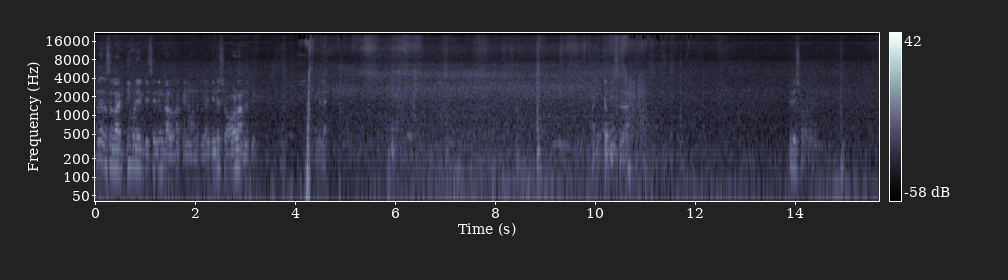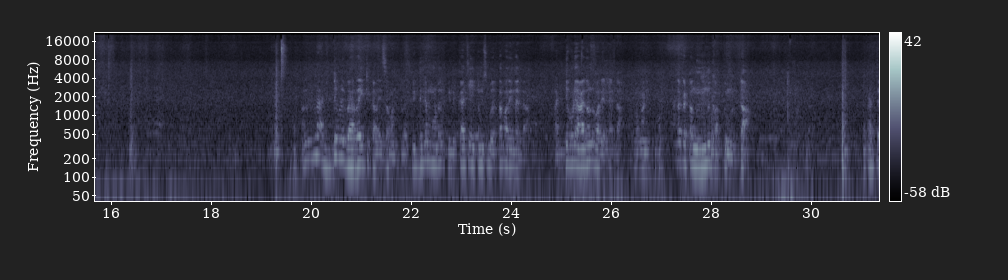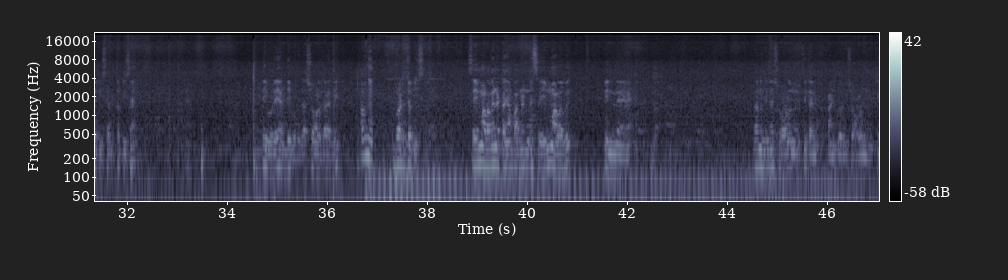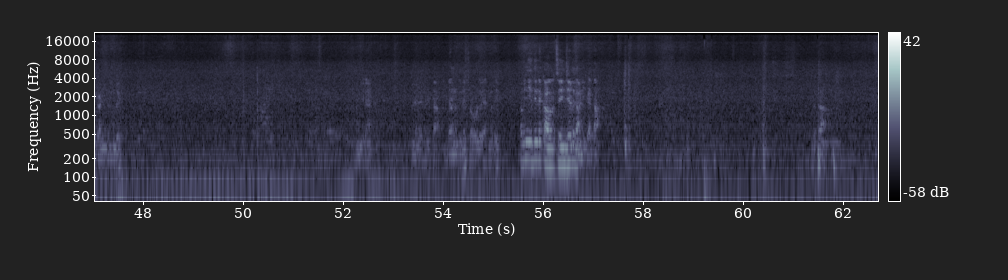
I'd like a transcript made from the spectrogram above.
നല്ല രസമുള്ള അടിപൊളി ഡിസൈനും കളറൊക്കെയാണ് വന്നിട്ടുള്ളത്. ഇതിന്റെ ഷോളാണ് ഇത്. ഇതിലെ അടുത്ത പീസ് ഇത്. ഷോൾ നല്ല അടിപൊളി വെറൈറ്റി കളേഴ്സാണ് വന്നിട്ടുള്ളത്. ഇതിന്റെ മോഡൽ കിടുക്കാച്ച ഐറ്റംസ് വെറുതെ പറയുന്നതല്ല. അടിപൊളി ആയതുകൊണ്ട് പറയല്ല. ഇതാ നോക്കാൻ ഇതൊക്കെ ഇട്ടാ നിന്ന് കത്തും കേട്ടാ. അടുത്ത പീസ് അടുത്ത പീസ് അടിപൊളി അടിപൊളി. ഷോൾ വരുന്നത് അപ്പം ഞാൻ ഇപ്പോൾ അടുത്ത പീസ് സെയിം അളവ് തന്നെ ഇട്ടാ ഞാൻ പറഞ്ഞിട്ടുണ്ട് സെയിം അളവ്. പിന്നെ അതാണ് പിന്നെ ഷോൾ നിർത്തി തന്നെ കാണിക്കുന്നവർക്ക് ഷോൾ നിർത്തി കാണിക്കുന്നത്. ഇതാണ് ഇതിന്റെ ഷോൾ വരുന്നത്. അപ്പം ഇനി ഇതിന്റെ കളർ ചേഞ്ചുകൾ കാണിക്കാം ട്ടാ. ഇതാ.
